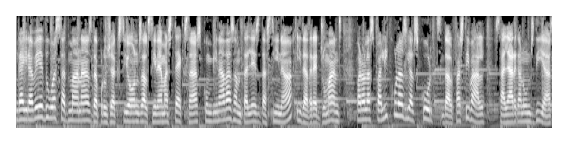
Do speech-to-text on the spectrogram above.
Gairebé dues setmanes de projeccions als cinemes Texas combinades amb tallers de cine i de drets humans, però les pel·lícules i els curts del festival s'allarguen uns dies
